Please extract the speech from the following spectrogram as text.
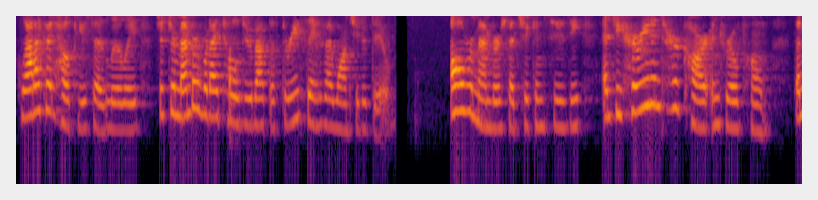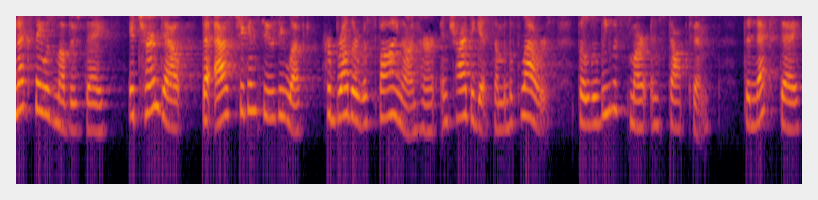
Glad I could help you, said Lily. Just remember what I told you about the three things I want you to do. I'll remember, said Chicken Suzi, and she hurried into her car and drove home. The next day was Mother's Day. It turned out that as Chicken Suzi left, her brother was spying on her and tried to get some of the flowers, but Lily was smart and stopped him. The next day,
